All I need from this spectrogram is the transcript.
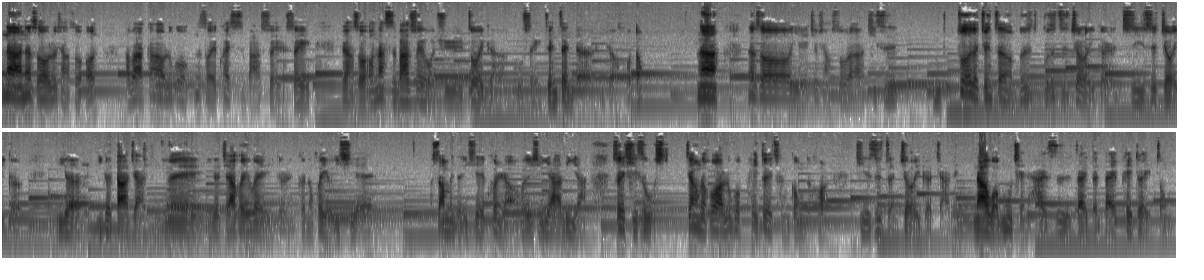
那那时候我就想说，哦，好吧，刚好如果那时候也快十八岁了，所以就想说，哦，那十八岁我去做一个骨髓捐赠的一个活动。那那时候也就想说了，其实做这个捐赠不是不是只救了一个人，其实是救了一个一个一个大家庭，因为一个家会为一个人可能会有一些上面的一些困扰，会有一些压力啊，所以其实我是。这样的话，如果配对成功的话，其实是拯救一个家庭。那我目前还是在等待配对中。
